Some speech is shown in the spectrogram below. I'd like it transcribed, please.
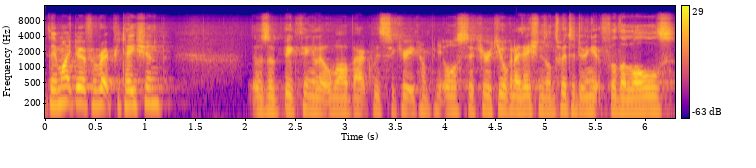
They might do it for reputation. There was a big thing a little while back with security company or security organizations on Twitter doing it for the lols.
